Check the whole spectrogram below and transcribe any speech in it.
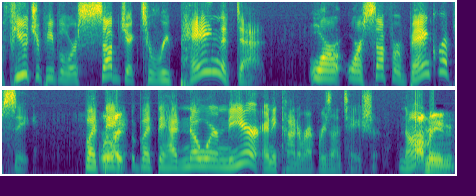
future people who are subject to repaying the debt or or suffer bankruptcy. But they Right. but they had nowhere near any kind of representation. None. I mean,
